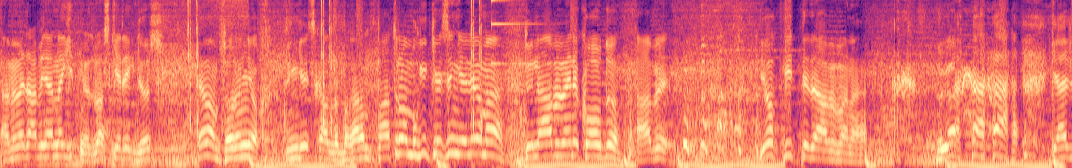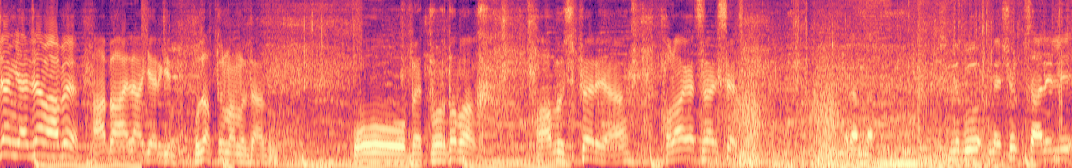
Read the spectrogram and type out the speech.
Ya Mehmet abinin yanına gitmiyoruz. Başka yere gidiyoruz. Tamam sorun yok. Dün geç kaldım bakalım. Patron bugün kesin geliyorum ha. Dün abi beni kovdu. Abi yok git dedi abi bana. geleceğim geleceğim abi. Abi hala gergin. Uzak durmamız lazım. Oo Bedford'a bak. Abi süper ya. Kolay gelsin Alişer. Selamlar. Şimdi bu meşhur Salihli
